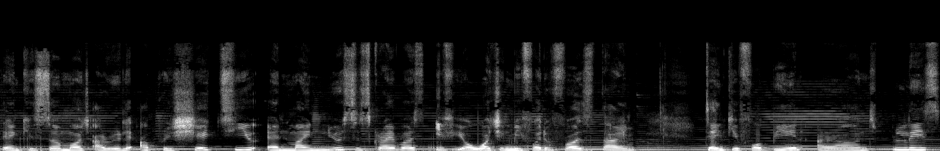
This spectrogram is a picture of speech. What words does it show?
Thank you so much. I really appreciate you and my new subscribers. If you're watching me for the first time thank you for being around. Please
